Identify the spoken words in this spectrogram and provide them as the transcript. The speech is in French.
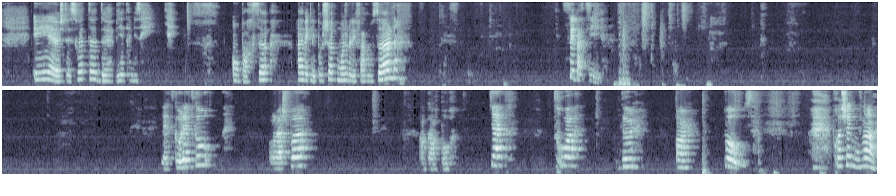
Et euh, je te souhaite de bien t'amuser. On part ça avec les push-ups. Moi, je vais les faire au sol. C'est parti! Let's go, let's go! On lâche pas. Encore pour 4, 3, 2, 1, pause. Prochain mouvement,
